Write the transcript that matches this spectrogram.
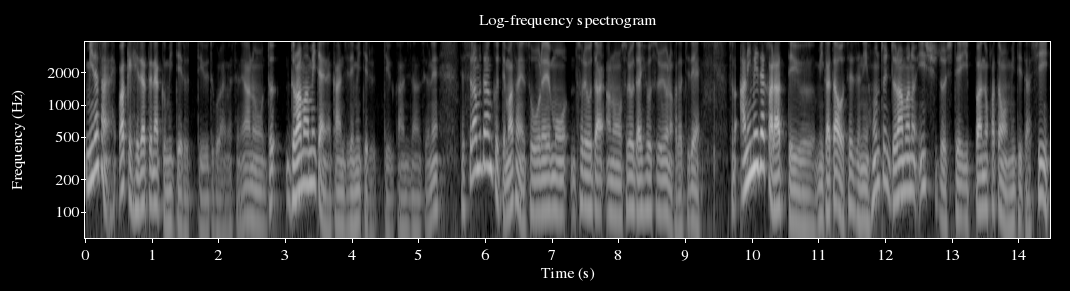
皆さん分け隔てなく見てるっていうところがありますよね。あのドドラマみたいな感じで見てるっていう感じなんですよね。で「スラムダンクってまさにそれもそれをだあのそれを代表するような形でそのアニメだからっていう見方をせずに本当にドラマの一種として一般の方も見てたし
